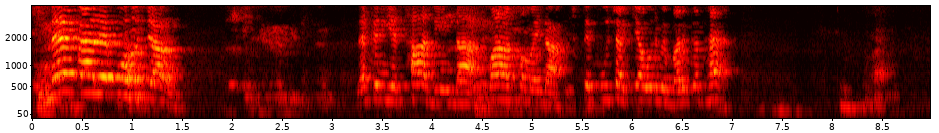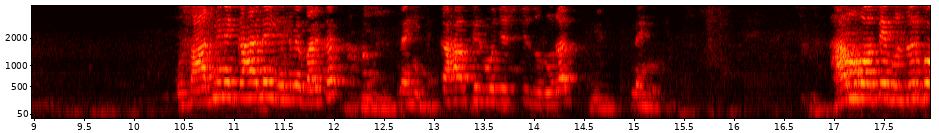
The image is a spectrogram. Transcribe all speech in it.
मैं पहले पहुँच जाऊँ। लेकिन ये था दीनदार, बड़ा समझदार। इसने पूछा, क्या उनमें बरकत है? उस आदमी ने कहा, नहीं उनमें बरकत नहीं है। कहा, फिर मुझे इसकी ज़रूरत नहीं है। हम होते बुजुर्गो,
